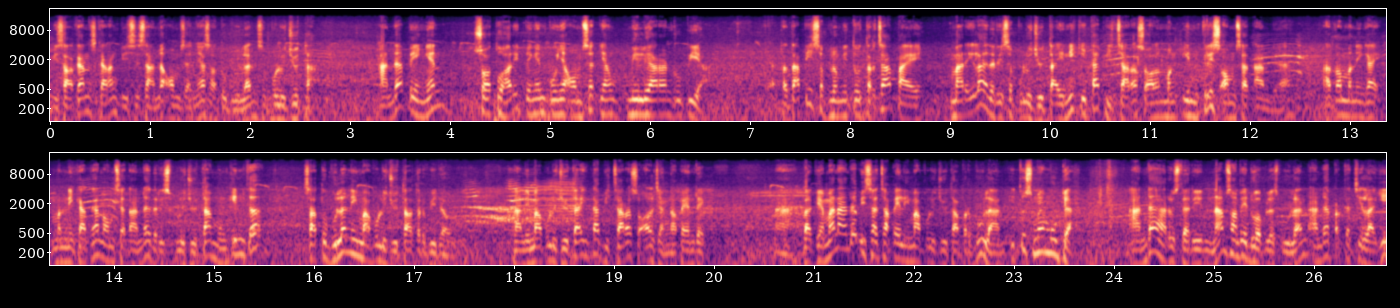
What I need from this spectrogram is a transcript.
Misalkan sekarang bisnis Anda omsetnya satu bulan 10 juta. Anda pengen suatu hari pengen punya omset yang miliaran rupiah. Tetapi sebelum itu tercapai, marilah dari 10 juta ini kita bicara soal mengincrease omset Anda atau meningkatkan omset Anda dari 10 juta mungkin ke satu bulan 50 juta terlebih dahulu. Nah, 50 juta kita bicara soal jangka pendek. Nah, bagaimana Anda bisa capai 50 juta per bulan? Itu sebenarnya mudah. Anda harus dari 6 sampai 12 bulan, Anda perkecil lagi,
